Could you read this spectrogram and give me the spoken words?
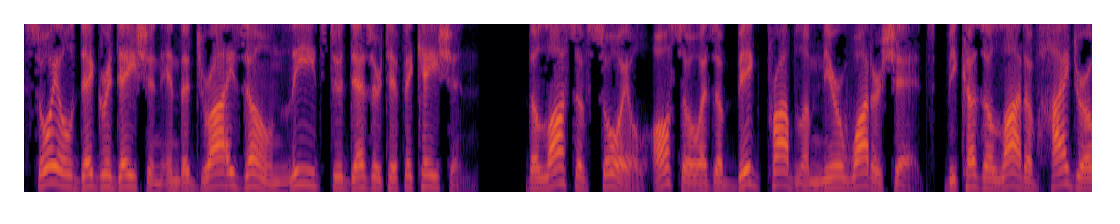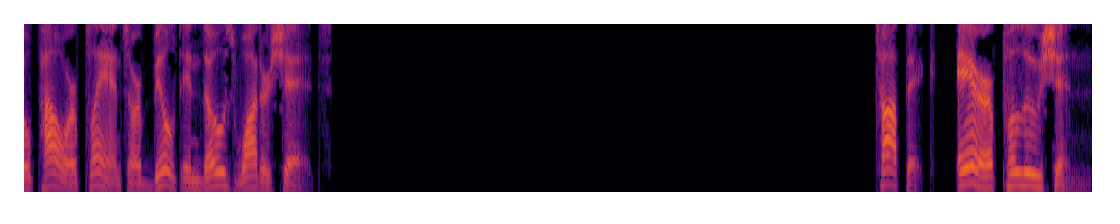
Soil degradation in the dry zone leads to desertification. The loss of soil also is a big problem near watersheds, because a lot of hydro power plants are built in those watersheds. Topic: Air pollution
